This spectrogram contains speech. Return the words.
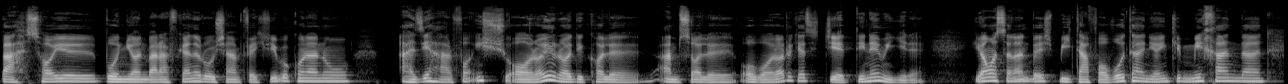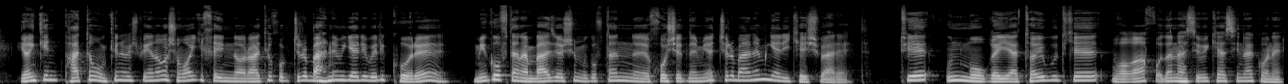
بحث های بنیان برافکن روشنفکری بکنن و از این حرفا این شعارهای رادیکال امثال اوبارا رو کسی جدی نمی‌گیره. یا مثلا بهش بی تفاوتن یا اینکه میخندن یا اینکه حتی ممکنه بهش بگن آقا شما اگه خیلی ناراحتی خب چرا بر نمیگردی بری کره؟ می‌گفتن بعضیاشون می‌گفتن خوشت نمیاد چرا بر نمیگردی کشورت؟ توی اون موقعیت هایی بود که واقعا خدا نصیب کسی نکنه.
